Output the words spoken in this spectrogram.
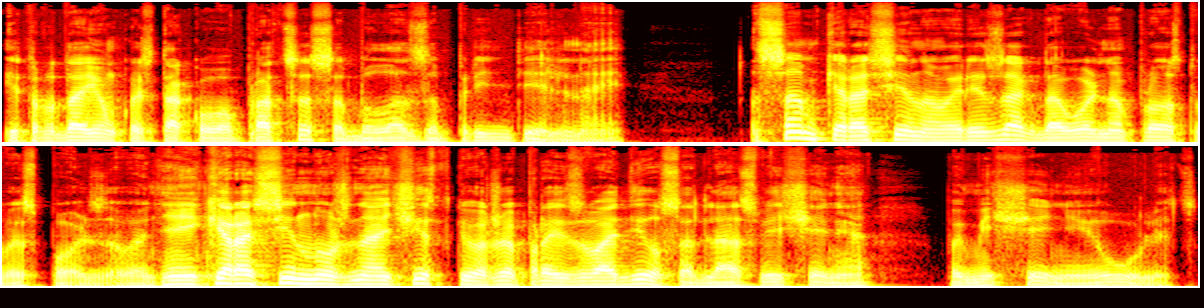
и трудоемкость такого процесса была запредельной. Сам керосиновый резак довольно прост в использовании, и керосин нужной очистки уже производился для освещения – помещений улиц.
